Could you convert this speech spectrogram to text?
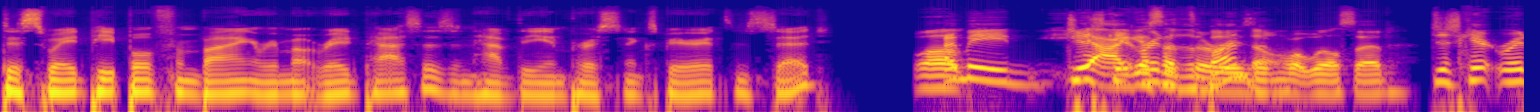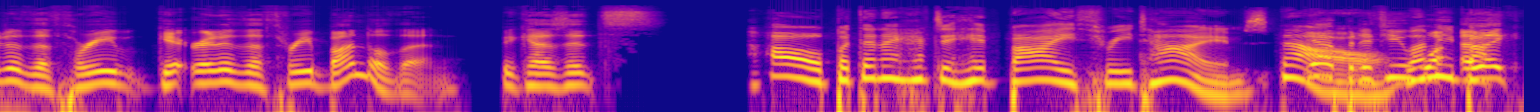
Dissuade people from buying remote raid passes and have the in-person experience instead. Well, I mean, just yeah, get I guess rid of that's the the reason bundle. what Will said. Just get rid of the three. Get rid of the three bundle then, because it's Oh, but then I have to hit buy three times. No. yeah. But if you let wa- me buy- like,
